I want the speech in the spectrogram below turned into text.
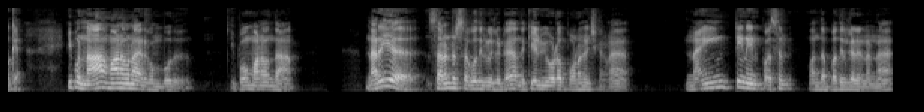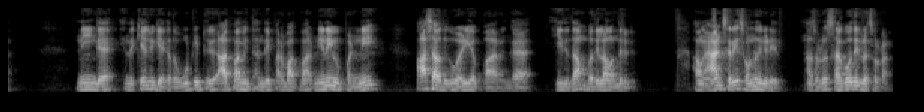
ஓகே இப்போ நான் மாணவனாக இருக்கும்போது இப்போவும் மாணவன் தான் நிறைய சரண்டர் சகோதரிகள்கிட்ட அந்த கேள்வியோட போனோன்னு வச்சுக்கோங்களேன். நைன்டி நைன் பர்சன்ட் வந்த பதில்கள் என்னென்னா நீங்கள் இந்த கேள்வி கேட்கறத விட்டுட்டு ஆத்மாவின் தந்தை பரமாத்மா நினைவு பண்ணி பாஸ் வழியை பாருங்க. இதுதான் பதிலாக வந்திருக்கு. அவங்க ஆன்சரே சொன்னது கிடையாது. நான் சொல்கிற சகோதரிகளை சொல்கிறேன்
